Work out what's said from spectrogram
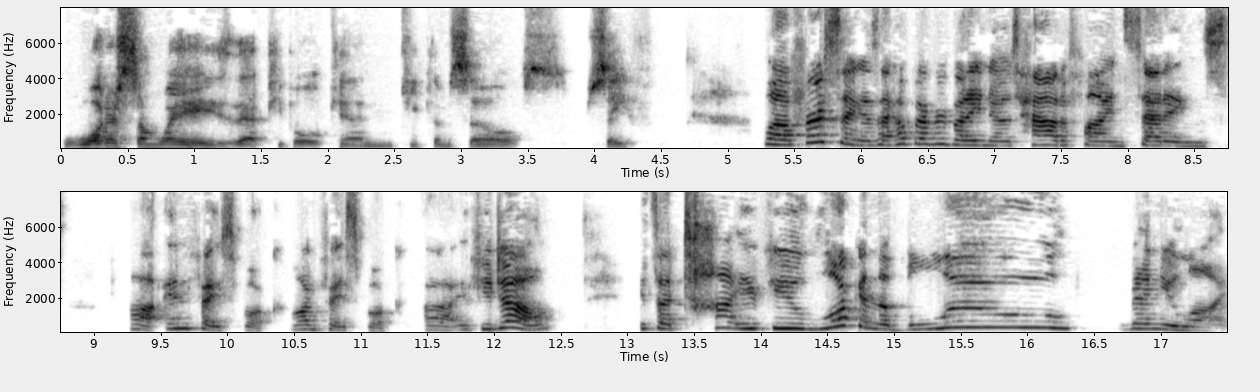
what are some ways that people can keep themselves safe? Well, first thing is I hope everybody knows how to find settings uh, in Facebook, on Facebook. Uh, if you don't, it's a time, if you look in the blue menu line,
